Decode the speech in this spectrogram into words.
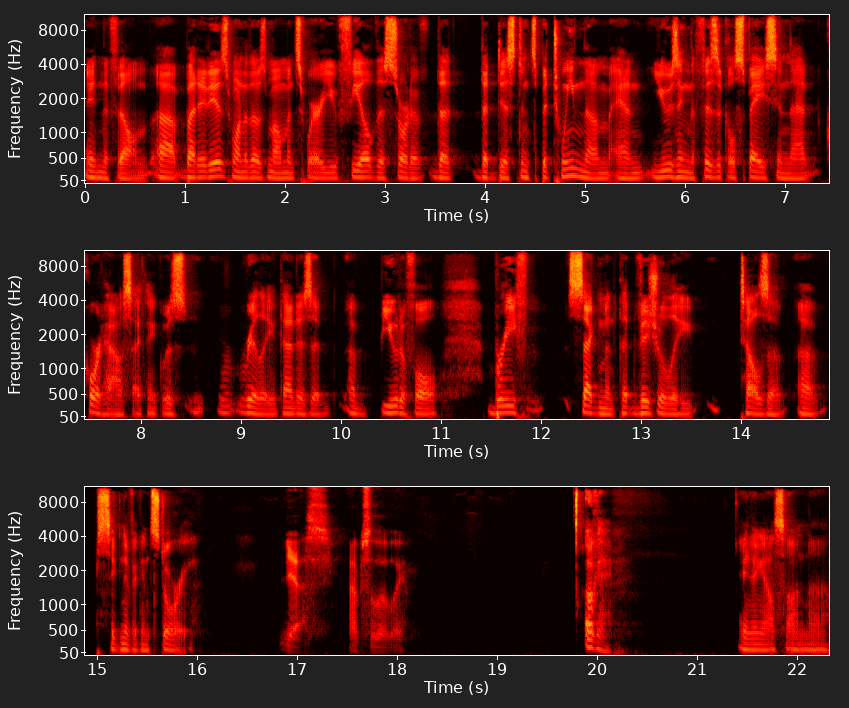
in the film, uh, but it is one of those moments where you feel this sort of the the distance between them and using the physical space in that courthouse. I think was really that is a, a beautiful brief segment that visually tells a, a significant story. Yes, absolutely. Okay. Anything else on uh,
